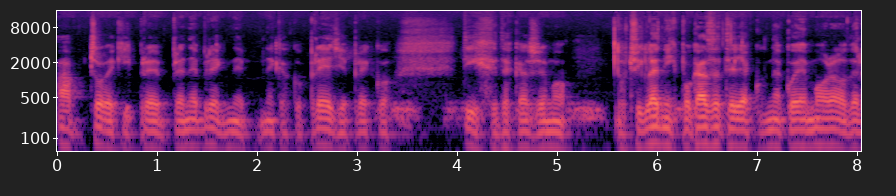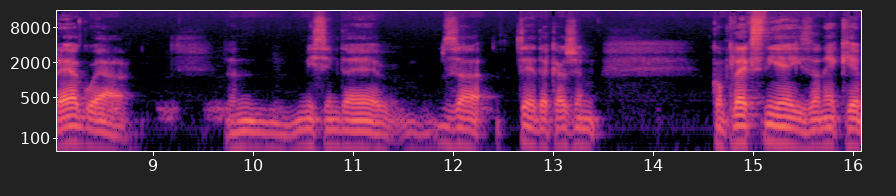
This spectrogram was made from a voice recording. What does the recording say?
a čovek ih pre, prenebregne, nekako pređe preko tih, da kažemo, očiglednih pokazatelja na koje je morao da reaguje, a da, mislim da je za te, da kažem, kompleksnije i za neke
